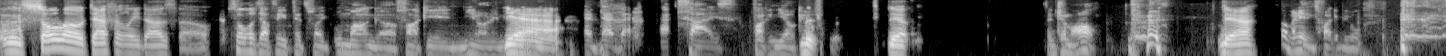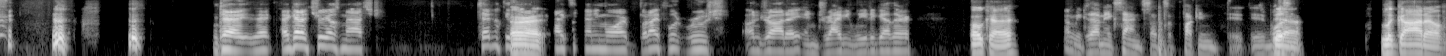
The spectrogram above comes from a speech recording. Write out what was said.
Uh, Solo definitely does though. Solo definitely fits like Umaga, fucking, you know what I mean? Yeah. that that that, that size, fucking Yoko. Yep. And Jamal. Yeah. So many of these fucking people. okay, I got a trios match. Technically, All right. not team anymore, but I put Rush, Andrade, and Dragon Lee together. Okay. I mean, because that makes sense. That's a fucking. It, it Yeah. Legado.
